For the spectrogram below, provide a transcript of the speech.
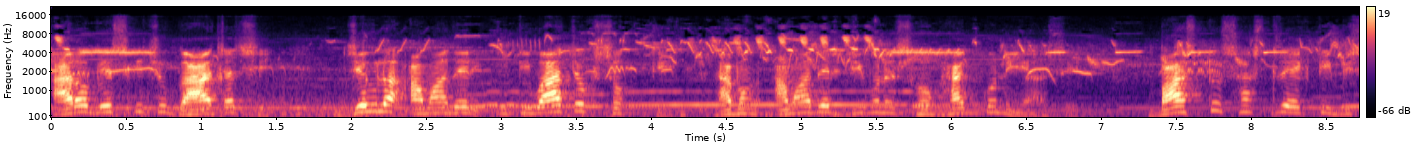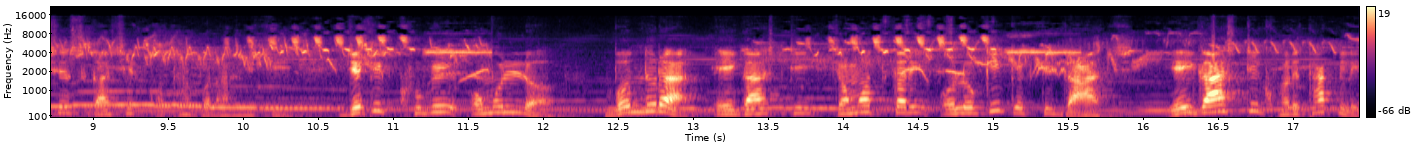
আরও বেশ কিছু গাছ আছে, যেগুলো আমাদের ইতিবাচক শক্তি এবং আমাদের জীবনে সৌভাগ্য নিয়ে আসে। বাস্তুশাস্ত্রে একটি বিশেষ গাছের কথা বলা হয়েছে, যেটি খুবই অমূল্য। বন্ধুরা, এই গাছটি চমৎকারী অলৌকিক একটি গাছ। এই গাছটি ঘরে থাকলে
